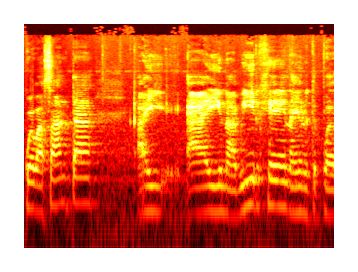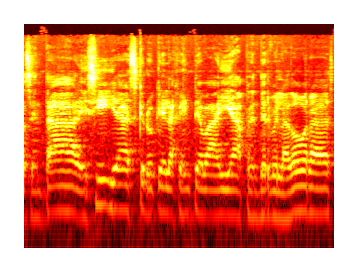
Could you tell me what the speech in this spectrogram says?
Cueva Santa. Hay, hay una virgen, ahí donde te puedas sentar, hay sillas. Creo que la gente va ahí a prender veladoras,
